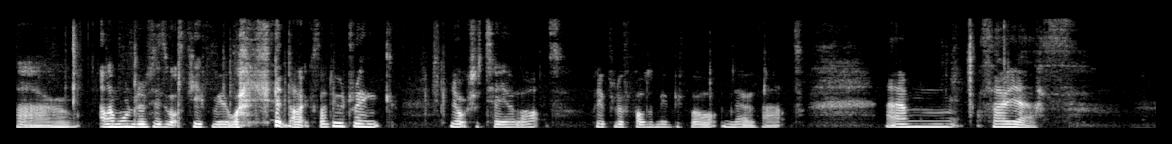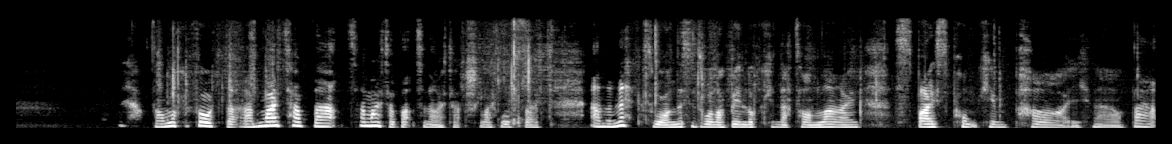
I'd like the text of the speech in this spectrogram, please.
so and I'm wondering if this is what's keeping me awake at night because I do drink Yorkshire tea a lot people who've followed me before know that um so yes yeah, so I'm looking forward to that. I might have that. I might have that tonight actually also. And the next one, this is one I've been looking at online, Spice Pumpkin Pie. Now that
